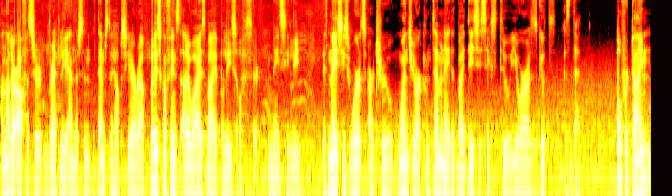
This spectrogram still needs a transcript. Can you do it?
Another officer, Bradley Anderson, attempts to help Sierra up, but is convinced otherwise by a police officer, Macy Lee. If Macy's words are true, once you are contaminated by DC-62, you are as good as dead. Over time,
